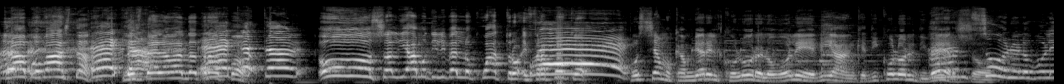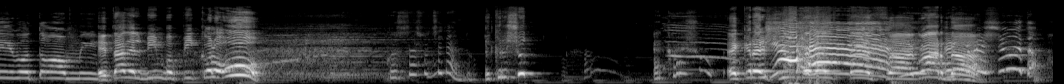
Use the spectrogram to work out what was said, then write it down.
troppo, basta! Ecco. Le stai lavando troppo! Ecco. Oh, saliamo di livello 4 e fra Uè! poco possiamo cambiare il colore, lo volevi anche di colore diverso. Arancione lo volevo Tommy. Età del bimbo piccolo. Oh! Cosa sta succedendo? È cresciuto. È cresciuto. È cresciuto Yeah! guarda. È cresciuto.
